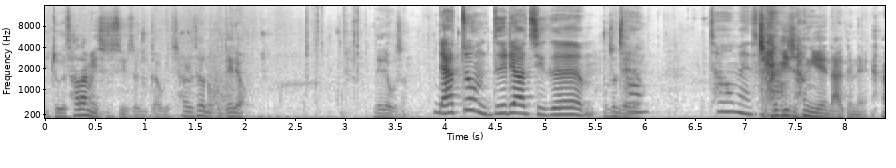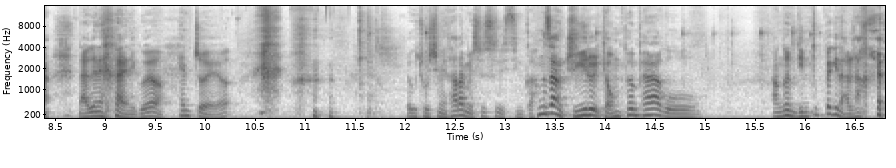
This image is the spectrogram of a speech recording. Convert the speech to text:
이쪽에 사람이 있을 수 있어. 그러니까 여기 차를 세워놓고 내려. 내려 우선. 내가 좀 느려 지금 우선 내려. 처음, 처음에서 자기장 위에 나그네. 나그네가 아니고요. 햄조예요. 여기 조심해. 사람이 있을 수 있으니까 항상 주의를 겸편편하고 안 그러면 님 뚝배기 날라가요.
